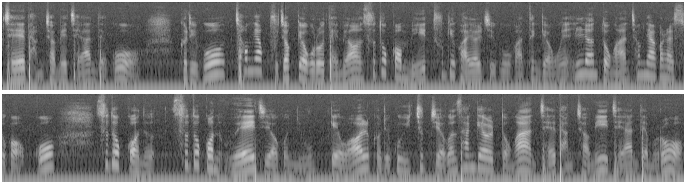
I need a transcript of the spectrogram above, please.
재당첨이 제한되고 그리고 청약 부적격으로 되면 수도권 및 투기 과열 지구 같은 경우에 1년 동안 청약을 할 수가 없고 수도권 수도권 외 지역은 6개월 그리고 위축 지역은 3개월 동안 재당첨이 제한되므로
